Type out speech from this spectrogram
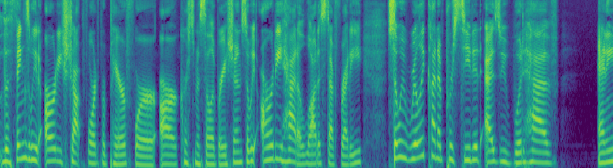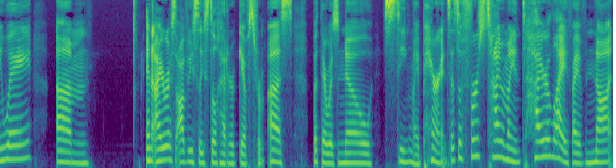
the things we'd already shopped for to prepare for our Christmas celebration. So we already had a lot of stuff ready. So we really kind of proceeded as we would have anyway. Um and Iris obviously still had her gifts from us, but there was no seeing my parents. That's the first time in my entire life I have not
